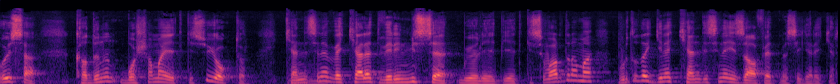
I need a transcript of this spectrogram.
Oysa kadının boşama yetkisi yoktur. Kendisine vekalet verilmişse böyle bir yetkisi vardır ama burada da yine kendisine izafe etmesi gerekir.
